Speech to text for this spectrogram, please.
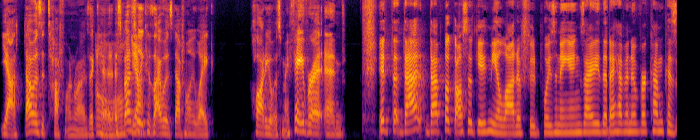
yeah, that was a tough one when I was a kid, Aw. especially Yeah. because I was definitely like, Claudia was my favorite. And It th- that that book also gave me a lot of food poisoning anxiety that I haven't overcome because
